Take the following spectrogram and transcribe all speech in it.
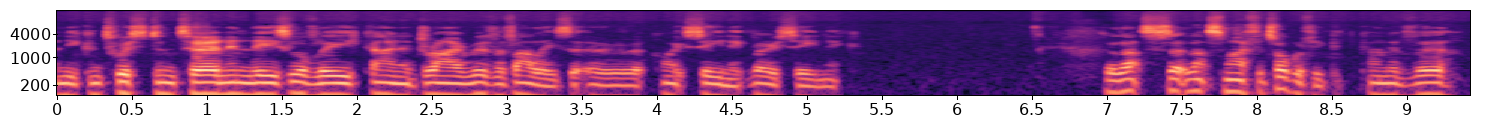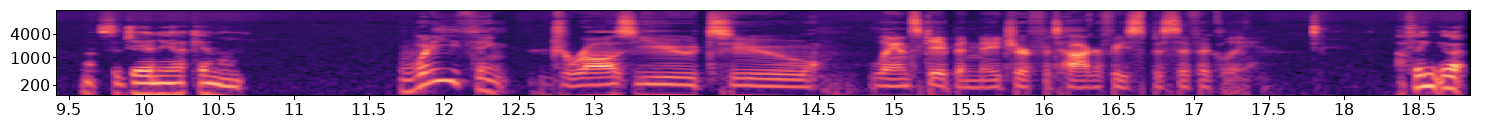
and you can twist and turn in these lovely kind of dry river valleys that are quite scenic, very scenic. So that's uh, that's my photography kind of. Uh, that's the journey I came on. What do you think draws you to landscape and nature photography specifically? I think, uh,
